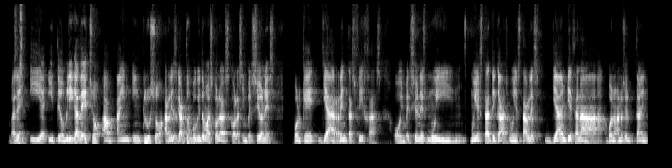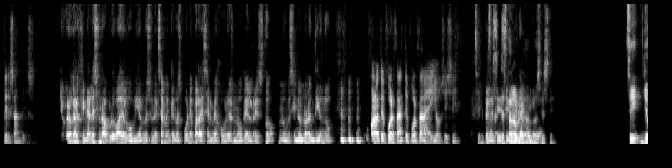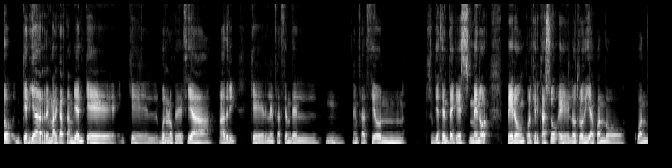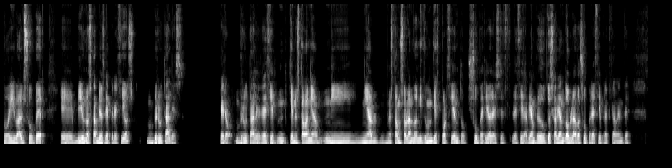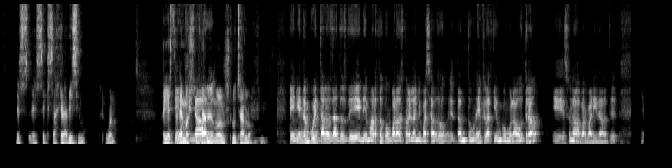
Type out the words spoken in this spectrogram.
¿vale? Y, te obliga, de hecho, a, a, incluso arriesgarte un poquito más con las, con las inversiones, porque ya rentas fijas o inversiones muy, muy estáticas, muy estables, ya empiezan a, bueno, a no ser tan interesantes. Yo creo que al final es una prueba del gobierno, es un examen que nos pone para ser mejores, ¿no? Que el resto, no, si no, no lo entiendo. Bueno, te fuerzan, te fuerzan a ellos, sí, sí. Sí, Pero te, están obligando, sí, sí. Sí, yo quería remarcar también que, que, bueno, lo que decía Adri, que de la inflación del mm, la inflación subyacente que es menor, pero en cualquier caso, el otro día cuando, cuando iba al súper eh, vi unos cambios de precios brutales. Pero brutales, es decir, que no estaban ni, ni, no estamos hablando ni de un 10% superiores. Es decir, habían productos que habían doblado su precio prácticamente. Es, exageradísimo. Pero bueno, ahí estaremos, intentaremos lucharlo. Teniendo en cuenta los datos de, de, marzo comparados con el año pasado, eh, tanto una inflación como la otra, es una barbaridad. ¿eh?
